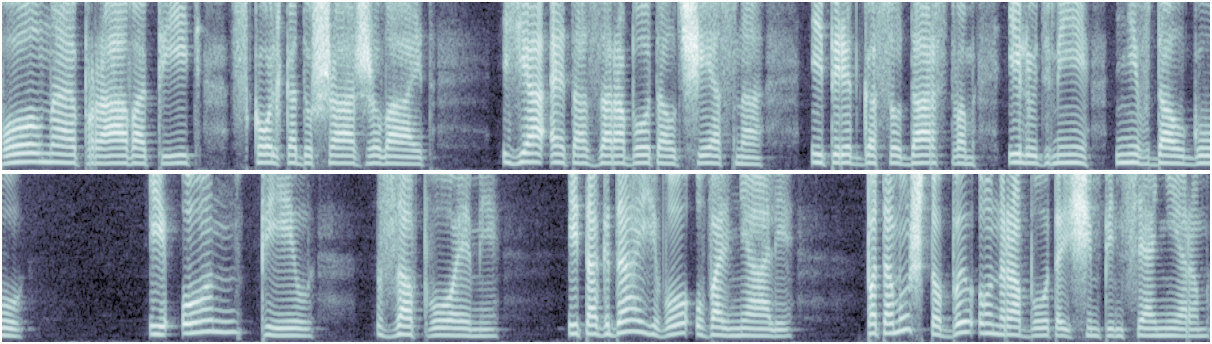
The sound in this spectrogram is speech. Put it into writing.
полное право пить, сколько душа желает. Я это заработал честно и перед государством и людьми не в долгу. И он пил запоями, и тогда его увольняли, потому что был он работающим пенсионером.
